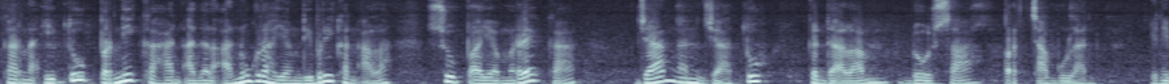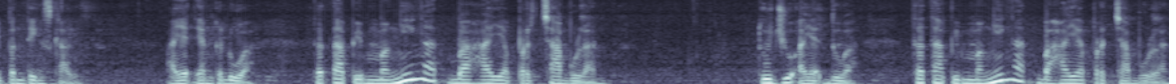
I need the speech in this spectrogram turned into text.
Karena itu pernikahan adalah anugerah yang diberikan Allah supaya mereka jangan jatuh ke dalam dosa percabulan. Ini penting sekali. Ayat yang kedua, tetapi mengingat bahaya percabulan. 7 ayat 2 tetapi mengingat bahaya percabulan.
